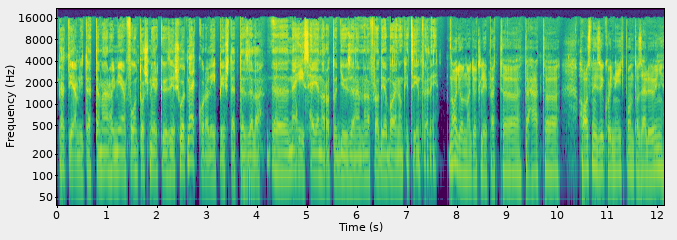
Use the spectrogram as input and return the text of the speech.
Peti említette már, hogy milyen fontos mérkőzés volt, mekkora lépést tett ezzel a nehéz helyen aratott győzelemmel a Fradi bajnoki cím felé? Nagyon nagyot lépett, tehát ha azt nézzük, hogy négy pont az előny,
